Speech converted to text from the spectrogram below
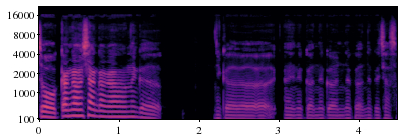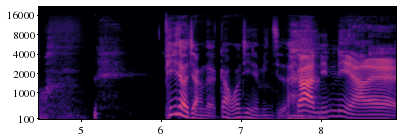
就刚刚像刚刚那个那个哎那个那个那个那个叫什么？Peter 讲的，刚我忘记你的名字了。干你娘嘞！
